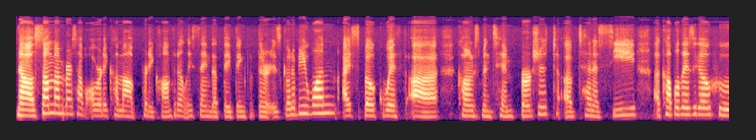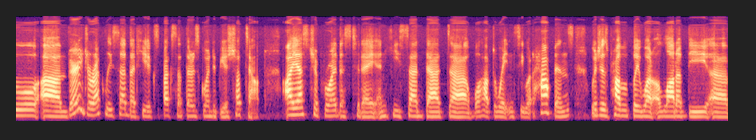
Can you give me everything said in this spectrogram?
Now, some members have already come out pretty confidently saying that they think that there is going to be one. I spoke with uh, Congressman Tim Burchett of Tennessee a couple days ago, who um, very directly said that he expects that there's going to be a shutdown. I asked Chip Roy this today, and he said that uh, we'll have to wait and see what happens, which is probably what a lot of the uh,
